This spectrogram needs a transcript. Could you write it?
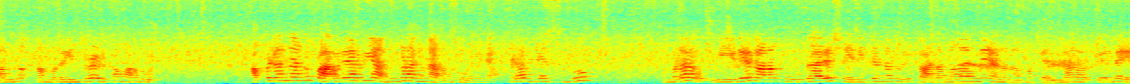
വന്ന് നമ്മൾ ഇൻട്രോ എടുക്കാൻ മറന്നു അപ്പോഴെന്ന് അങ്ങ് പറഞ്ഞിറങ്ങി അതും കൂടെ അങ്ങ് നടന്നു പോയിങ്ങനെ അപ്പോഴാ വിചാരിച്ചു നമ്മുടെ വീഡിയോ കാണാൻ കൂട്ടുകാരെ ക്ഷണിക്കേണ്ടത് ഒരു കടമ തന്നെയാണ് നമുക്ക് എല്ലാവർക്കും അല്ലേ?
